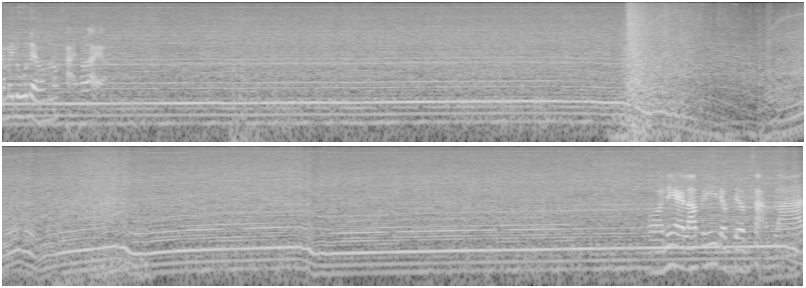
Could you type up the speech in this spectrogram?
ยังไม่รู้เลยว่ามันต้องขายเท่าไหร่อะอ๋อนี่ไงรับไอ้นี่เดิมๆสามล้าน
